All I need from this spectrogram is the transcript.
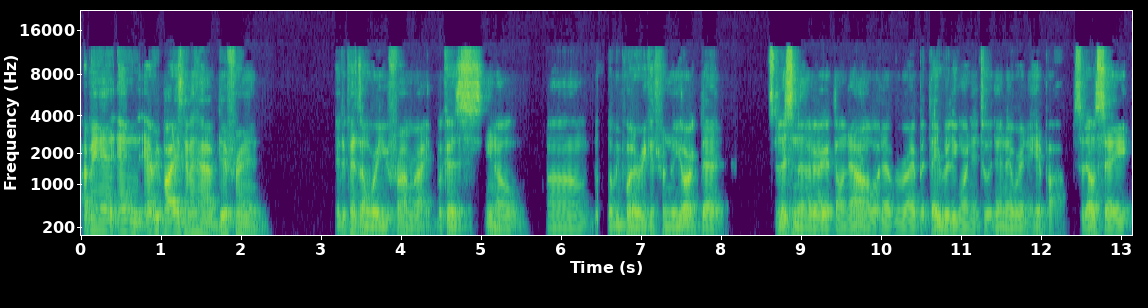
I mean, and, and everybody's gonna have different. It depends on where you're from, right? Because you know, um, there'll be Puerto Ricans from New York that listen to reggaeton now or whatever, right? But they really weren't into it then; they were into hip hop. So they'll say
